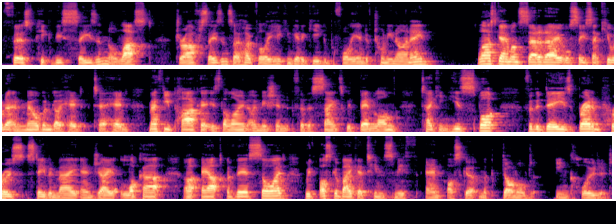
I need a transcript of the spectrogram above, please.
first pick this season or last draft season, so hopefully he can get a gig before the end of 2019. Last game on Saturday, we'll see St Kilda and Melbourne go head to head. Matthew Parker is the lone omission for the Saints, with Ben Long taking his spot. For the D's, Braydon Preuss, Steven May, and Jay Lockhart are out of their side, with Oscar Baker, Tim Smith, and Oscar McDonald included.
